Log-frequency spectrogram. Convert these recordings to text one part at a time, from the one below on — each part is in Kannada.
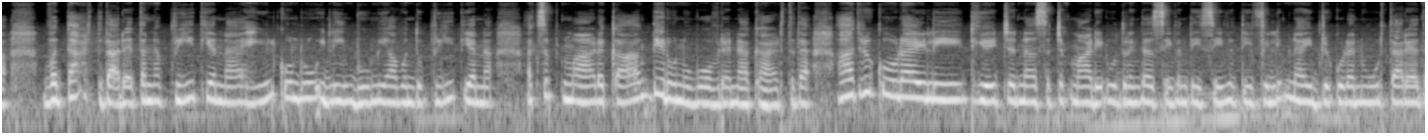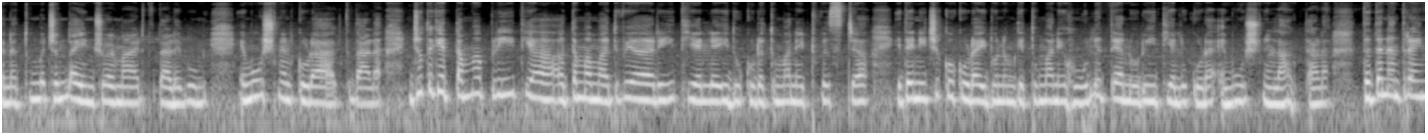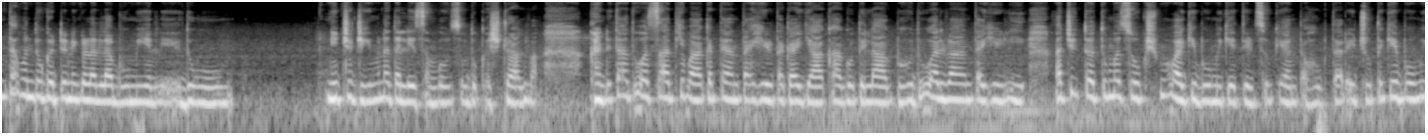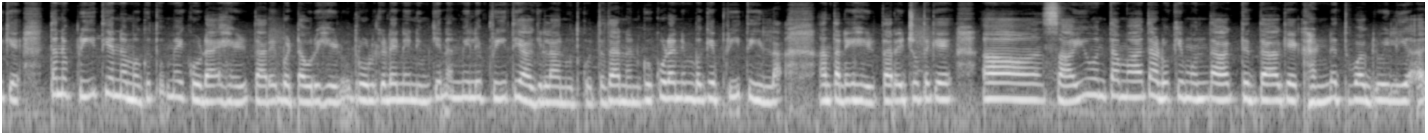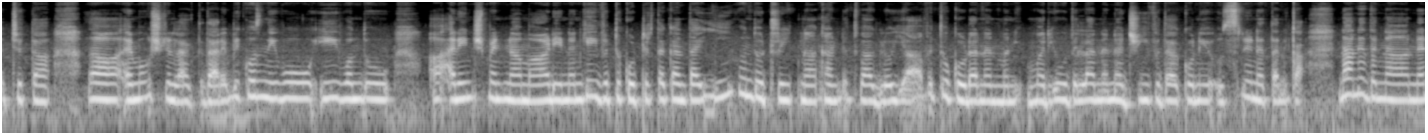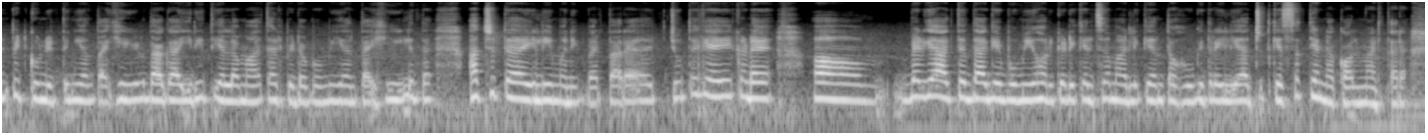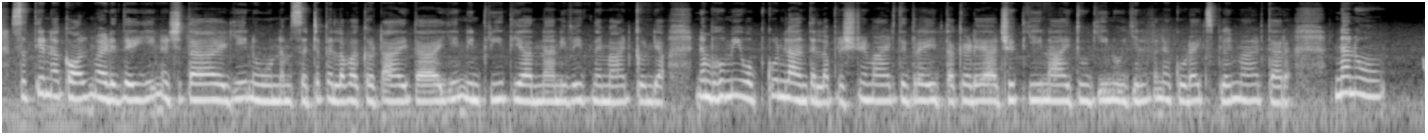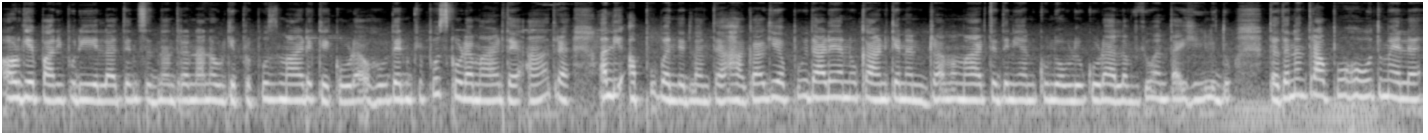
ಒದ್ದಾಡ್ತಿದ್ದಾರೆ. ತನ್ನ ಪ್ರೀತಿಯನ್ನು ಹೇಳ್ಕೊಂಡ್ರು ಇಲ್ಲಿ ಭೂಮಿಯ ಒಂದು ಪ್ರೀತಿಯನ್ನು ಅಕ್ಸೆಪ್ಟ್ ಮಾಡೋಕ್ಕಾಗದೇ ಇರೋ ನೋವು ಅವರನ್ನು ಕಾಡ್ತದೆ. ಆದರೂ ಕೂಡ ಇಲ್ಲಿ ಥಿಯೇಟರ್ನ ಸೆಟಪ್ ಮಾಡಿರೋದ್ರಿಂದ ಸೇವಂತಿ ಸೇವಂತಿ ಫಿಲಿಮ್ನ ಇಬ್ಬರು ಕೂಡ ನೋಡ್ತಾರೆ. ಅದನ್ನು ತುಂಬ ಚೆಂದ ಎಂಜಾಯ್ ಮಾಡ್ತಿದ್ದಾಳೆ ಭೂಮಿ. ಎಮೋಷ್ನಲ್ ಕೂಡ ಆಗ್ತಿದ್ದಾಳೆ ಜೊತೆಗೆ ತಮ್ಮ ಪ್ರೀತಿಯ, ತಮ್ಮ ಮದುವೆಯ ರೀತಿಯಲ್ಲೇ ಇದು ಕೂಡ ತುಂಬಾ ಟ್ವಿಸ್ಟ್ ಇದೆ. ನಿಜಕ್ಕೂ ಕೂಡ ಇದು ನಮಗೆ ತುಂಬಾ ಹೋಲುತ್ತೆ ಅನ್ನೋ ರೀತಿಯಲ್ಲೂ ಕೂಡ ಎಮೋಷ್ನಲ್ ಆಗ್ತಾಳೆ. ತದನಂತರ ಇಂಥ ಒಂದು ಘಟನೆಗಳೆಲ್ಲ ಭೂಮಿಯಲ್ಲಿ ಇದು ನಿಜ ಜೀವನದಲ್ಲಿ ಸಂಭವಿಸೋದು ಕಷ್ಟ ಅಲ್ವಾ? ಖಂಡಿತ ಅದು ಅಸಾಧ್ಯವಾಗತ್ತೆ ಅಂತ ಹೇಳಿದಾಗ ಯಾಕೆ ಆಗೋದಿಲ್ಲ ಆಗಬಹುದು ಅಲ್ವಾ ಅಂತ ಹೇಳಿ ಅಜಿತ್ ತುಂಬ ಸೂಕ್ಷ್ಮವಾಗಿ ಭೂಮಿಗೆ ತಿಳಿಸೋಕೆ ಅಂತ ಹೋಗ್ತಾರೆ. ಜೊತೆಗೆ ಭೂಮಿಗೆ ತನ್ನ ಪ್ರೀತಿಯನ್ನು ಮಗುತೊಮ್ಮೆ ಕೂಡ ಹೇಳ್ತಾರೆ. ಬಟ್ ಅವರು ಹೇಳೋದ್ರೊಳಗಡೆ ನಿಮಗೆ ನನ್ನ ಮೇಲೆ ಪ್ರೀತಿ ಆಗಿಲ್ಲ ಅನ್ನೋದು ಗೊತ್ತದ? ನನಗೂ ಕೂಡ ನಿಮ್ಮ ಬಗ್ಗೆ ಪ್ರೀತಿ ಇಲ್ಲ ಅಂತಲೇ ಹೇಳ್ತಾರೆ. ಜೊತೆಗೆ ಆ, ಸಾಯುವಂಥ ಮಾತಾಡೋಕೆ ಮುಂದಾಗ್ತಿದ್ದಾಗೆ ಖಂಡಿತವಾಗ್ಲೂ ಇಲ್ಲಿ ಅಚ್ಯುತ ಎಮೋಷ್ನಲ್ ಆಗ್ತಿದ್ದಾರೆ. ಬಿಕಾಸ್ ನೀವು ಈ ಒಂದು ಅರೇಂಜ್ಮೆಂಟ್ನ ಮಾಡಿ ನನಗೆ ಇವತ್ತು ಕೊಟ್ಟಿರ್ತಕ್ಕಂಥ ಈ ಒಂದು ಟ್ರೀಟ್ನ ಖಂಡಿತವಾಗ್ಲೂ ಯಾವತ್ತೂ ಕೂಡ ನಾನು ಮನಿ, ಮರೆಯುವುದಿಲ್ಲ. ನನ್ನ ಜೀವದ ಕೊನೆ ಉಸಿರಿನ ತನಕ ನಾನು ಅದನ್ನು ನೆನ್ಪಿಟ್ಕೊಂಡಿರ್ತೀನಿ ಅಂತ ಹೇಳಿದಾಗ ಈ ರೀತಿ ಎಲ್ಲ ಮಾತಾಡ್ಬಿಡ ಭೂಮಿ ಅಂತ ಹೇಳಿದ ಅಚ್ಯುತ ಇಲ್ಲಿ ಮನೆಗೆ ಬರ್ತಾರೆ. ಜೊತೆಗೆ ಈ ಕಡೆ ಬೆಳಗ್ಗೆ ಆಗ್ತಿದ್ದಾಗೆ ಭೂಮಿ ಹೊರಗಡೆ ಕೆಲಸ ಮಾಡಲಿಕ್ಕೆ ಅಂತ ಹೋಗಿದ್ರೆ ಇಲ್ಲಿ ಅಚ್ಯುತ್ಗೆ ಸತ್ಯಣ್ಣ ಕಾಲ್ ಮಾಡ್ತಾರೆ. ಸತ್ಯಣ್ಣ ಕಾಲ್ ಮಾಡಿದ್ದೆ, ಏನು ಅಚ್ಯುತ ಏನು ನಮ್ಮ ಸೆಟಪ್ ಎಲ್ಲ ವರ್ಕೌಟ್ ಆಯ್ತಾ? ಏನು ನಿನ್ನ ಪ್ರೀತಿಯನ್ನು, ನಿವೇದನೆ ಮಾಡ್ಕೊಂಡ್ಯಾ? ನಮ್ಮ ಭೂಮಿ ಒಪ್ಕೊಂಡ್ಲಾ ಅಂತೆಲ್ಲ ಪ್ರಶ್ನೆ ಮಾಡ್ತಿದ್ರೆ, ಇತ್ತ ಕಡೆ ಅಚ್ಯುತ್ ಏನಾಯಿತು, ಏನು, ಎಲ್ಲವನ್ನ ಕೂಡ ಎಕ್ಸ್ಪ್ಲೈನ್ ಮಾಡ್ತಾರೆ. ನಾನು ಅವಳಿಗೆ ಪಾನಿಪುರಿ ಎಲ್ಲ ತಿನ್ಸಿದ ನಂತರ ನಾನು ಅವಳಿಗೆ ಪ್ರಪೋಸ್ ಮಾಡೋಕ್ಕೆ ಕೂಡ ಹೋದೆ. ಪ್ರಪೋಸ್ ಕೂಡ ಮಾಡಿದೆ. ಆದರೆ ಅಲ್ಲಿ ಅಪ್ಪು ಬಂದಿದ್ಲಂತೆ. ಹಾಗಾಗಿ ಅಪ್ಪು ಇದ್ದಾಳೆ ಅನ್ನೋ ಕಾರಣಕ್ಕೆ ನಾನು ಡ್ರಾಮಾ ಮಾಡ್ತಿದ್ದೀನಿ ಅಂದ್ಕೊಂಡು ಅವಳು ಕೂಡ ಲವ್ ಯು ಅಂತ ಹೇಳಿದ್ದು. ತದನಂತರ ಅಪ್ಪು ಹೋದ ಮೇಲೆ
